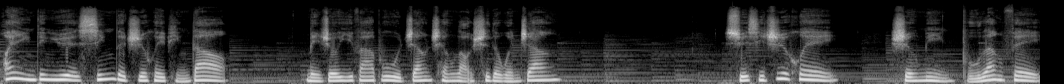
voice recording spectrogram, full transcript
欢迎订阅新的智慧频道，每周一发布张成老师的文章。学习智慧，生命不浪费。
